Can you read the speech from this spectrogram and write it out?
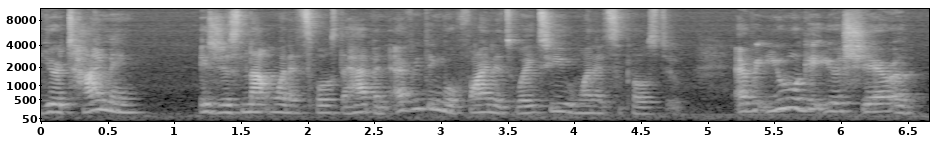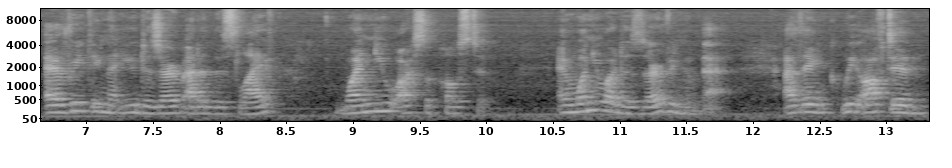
Your timing is just not when it's supposed to happen. Everything will find its way to you when it's supposed to. Every you will get your share of everything that you deserve out of this life when you are supposed to. And when you are deserving of that. I think we often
